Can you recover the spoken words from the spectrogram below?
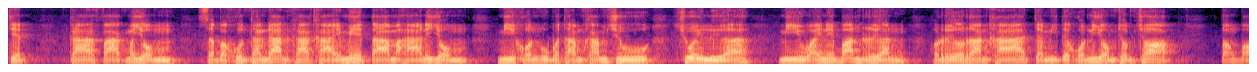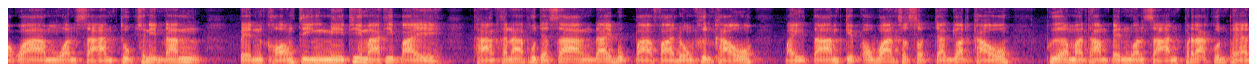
7. กาฝากมยมสรรพคุณทางด้านค้าขายเมตตามหานิยม มีคนอุปถัมภ์ค้ำชู ช่วยเหลือ มีไว้ในบ้านเรือน หรือร้านค้าจะมีแต่คนนิยมชมชอบ ต้องบอกว่ามวลสารทุกชนิดนั้น เป็นของจริงมีที่มาที่ไป ทางคณะผู้จัดสร้างได้บุกป่าฝ่าดงขึ้นเขา ไปตามเก็บเอาว่านสดๆจากยอดเขา เพื่อมาทำเป็นมวลสารพระขุนแผน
